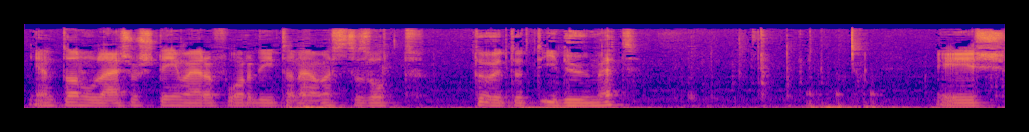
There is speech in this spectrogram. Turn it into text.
ilyen tanulásos témára fordítanám ezt az ott töltött időmet. És,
